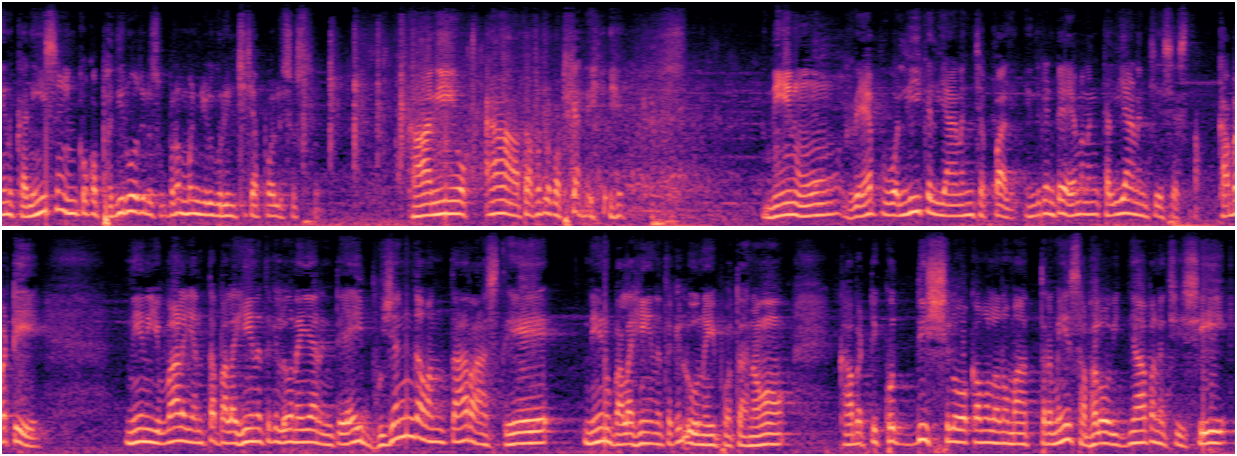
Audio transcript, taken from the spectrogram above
నేను కనీసం ఇంకొక పది రోజులు సుబ్రహ్మణ్యుడి గురించి చెప్పవలసి వస్తుంది. కానీ ఒక తప్పట్లు కొట్టకండి. నేను రేపు వల్లీ కళ్యాణం చెప్పాలి. ఎందుకంటే మనం కళ్యాణం చేసేస్తాం. కాబట్టి నేను ఇవాళ ఎంత బలహీనతకి లోనయ్యానంటే ఈ భుజంగం అంతా రాస్తే నేను బలహీనతకి లోనైపోతాను. కాబట్టి కొద్ది శ్లోకములను మాత్రమే సభలో విజ్ఞాపన చేసి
